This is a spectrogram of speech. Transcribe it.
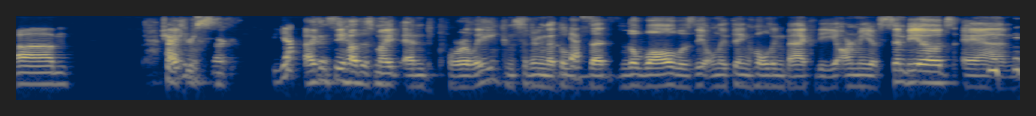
Um, chapter can- start. Yeah, I can see how this might end poorly, considering that the Yes. that the wall was the only thing holding back the army of symbiotes and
